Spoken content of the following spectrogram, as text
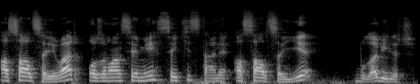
asal sayı var. O zaman Semih 8 tane asal sayıyı bulabilir.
